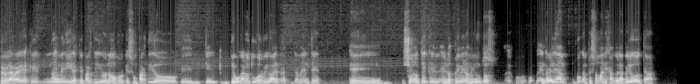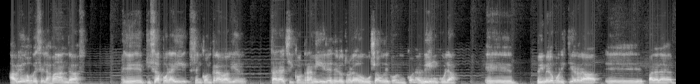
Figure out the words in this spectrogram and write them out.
pero la realidad es que no es medida este partido, ¿no? Porque es un partido que- que Boca no tuvo rival prácticamente. Eh, yo noté que en, los primeros minutos, eh, en realidad Boca empezó manejando la pelota, abrió dos veces las bandas, eh, quizás por ahí se encontraba bien Tarachi con Ramírez, del otro lado Bullaude con, con Advíncula. Eh, primero por izquierda para la,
